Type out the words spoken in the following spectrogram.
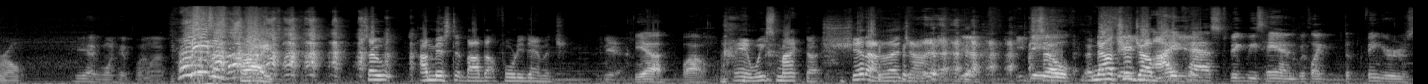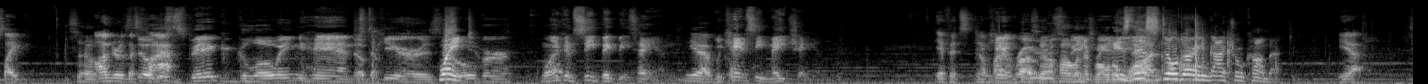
Roll. He had one hit point left. Jesus Christ. So I missed it by about 40 damage. Yeah. Yeah. Wow. Man, we smacked the shit out of that giant. Yeah. He. So And now it's your job. I Yeah. cast Bigby's hand with like the fingers like So under the so clasp. this big glowing hand Just a- appears Wait. over. You can see Bigby's hand. Yeah, You we can't see Mage hand. if it's done You by a can't rope. use So if I wouldn't have rolled a Is this still during actual combat? Yeah,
